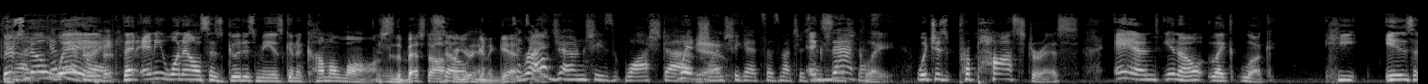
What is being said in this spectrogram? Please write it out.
There's Like, no give way that anyone else as good as me is going to come along. This is the best offer So- you're going to get. To Right. tell Joan she's washed up Which- when she gets as much attention. as she does. Exactly. Which is preposterous. And, you know, like, look, he is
